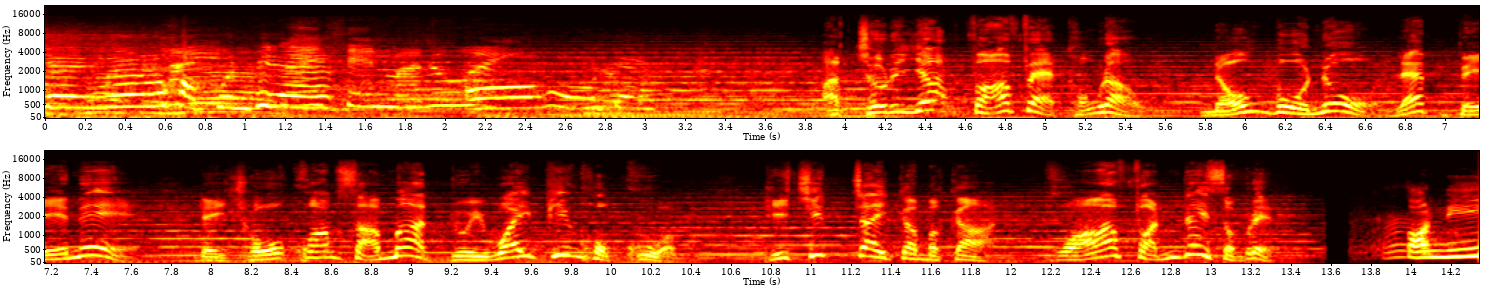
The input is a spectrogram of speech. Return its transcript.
เก่งมากขอบคุณพี่แอฟเซ็นมาด้วยอัจฉริยะฝาแฝดของเรา น้องโบโน่และเบเน่ ได้โชว์ความสามารถด้วยวัยเพียง6ขวบ พิชิตใจกรรมการขวาฝันได้สำเร็จ ตอนนี้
